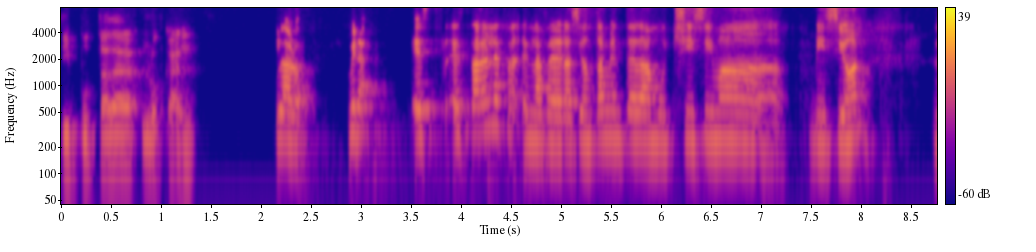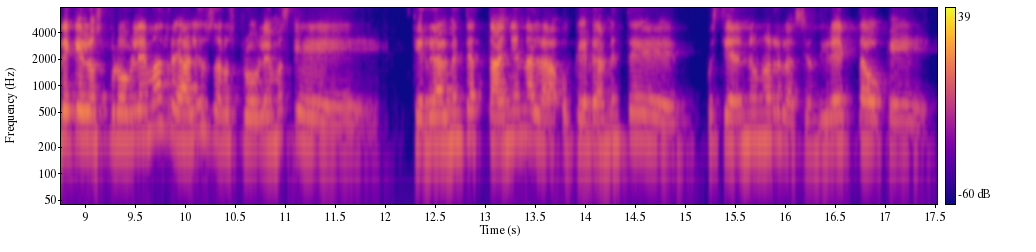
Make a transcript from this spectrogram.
diputada local. Claro, mira, estar en la, en la federación también te da muchísima visión de que los problemas reales, o sea, los problemas que, que realmente atañen a la, o que realmente pues tienen una relación directa o que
